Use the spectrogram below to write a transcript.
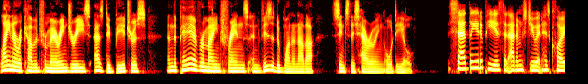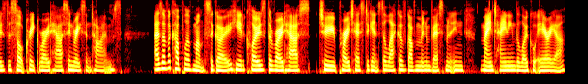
Lena recovered from her injuries, as did Beatrice, and the pair have remained friends and visited one another since this harrowing ordeal. Sadly, it appears that Adam Stewart has closed the Salt Creek Roadhouse in recent times. As of a couple of months ago, he had closed the roadhouse to protest against a lack of government investment in maintaining the local area.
